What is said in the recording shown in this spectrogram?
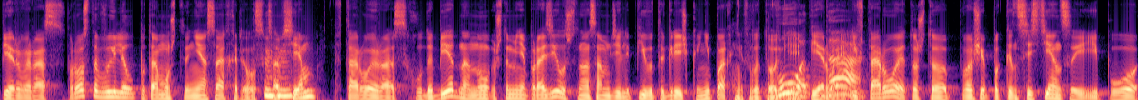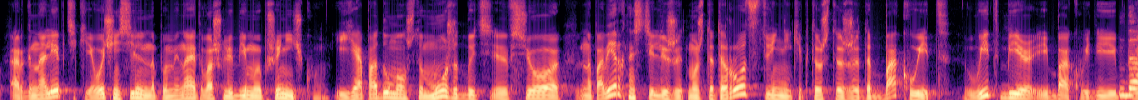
первый раз просто вылил, потому что не осахарился Мгм. совсем. Второй раз худо-бедно. Но что меня поразило, что на самом деле пиво-то гречкой не пахнет в итоге. Вот, Первое. да. И второе, то, что вообще по консистенции и по органолептике очень сильно напоминает вашу любимую пшеничку. И я подумал, что, может быть, все на поверхности лежит, может, это родственники, потому что же это buckwheat, wheat beer и buckwheat, и Да,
